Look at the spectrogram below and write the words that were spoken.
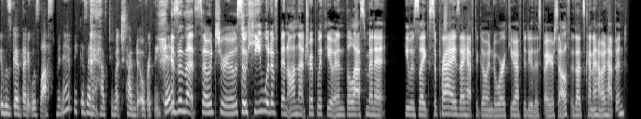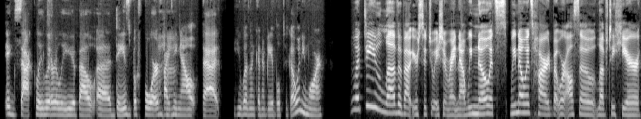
it was good that it was last minute because I didn't have too much time to overthink it. Isn't that so true? So he would have been on that trip with you, and the last minute he was like, surprise, I have to go into work. You have to do this by yourself. That's kind of how it happened. Exactly. Literally about uh, days before uh-huh. finding out that he wasn't going to be able to go anymore. What do you love about your situation right now? We know it's we know it's hard, but we're also love to hear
